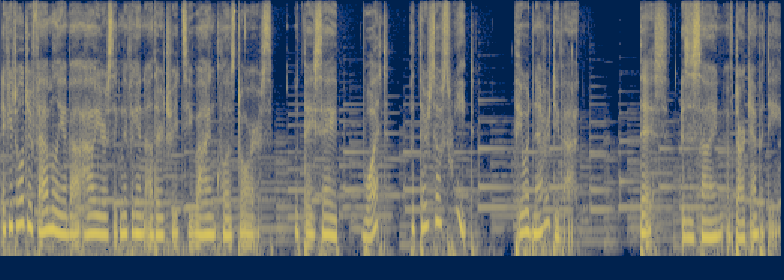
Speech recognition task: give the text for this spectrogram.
If you told your family about how your significant other treats you behind closed doors, would they say, what? But they're so sweet. They would never do that. This is a sign of dark empathy.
